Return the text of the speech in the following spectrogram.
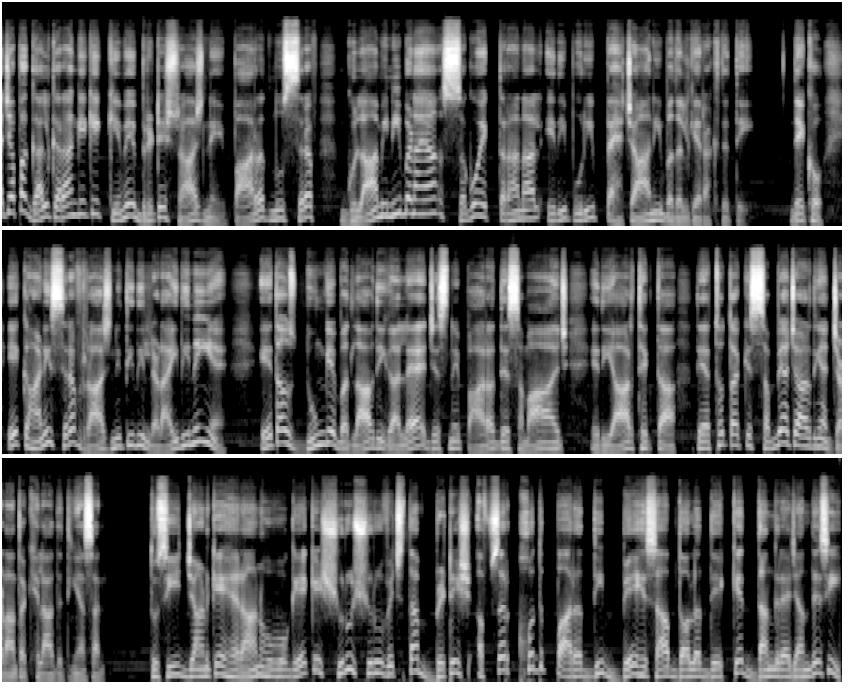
ਅੱਜ ਆਪਾਂ ਗੱਲ ਕਰਾਂਗੇ ਕਿ ਕਿਵੇਂ ਬ੍ਰਿਟਿਸ਼ ਰਾਜ ਨੇ ਭਾਰਤ ਨੂੰ ਸਿਰਫ ਗੁਲਾਮ ਹੀ ਨਹੀਂ ਬਣਾਇਆ, ਸਗੋਂ ਇੱਕ ਤਰ੍ਹਾਂ ਨਾਲ ਇਹਦੀ ਪੂਰੀ ਪਹਿਚਾਨ ਹੀ ਬਦਲ ਕੇ ਰੱਖ ਦਿੱਤੀ। ਦੇਖੋ, ਇਹ ਕਹਾਣੀ ਸਿਰਫ ਰਾਜਨੀਤੀ ਦੀ ਲੜਾਈ ਦੀ ਨਹੀਂ ਹੈ। ਇਹ ਤਾਂ ਉਸ ਡੂੰਘੇ ਬਦਲਾਅ ਦੀ ਗੱਲ ਹੈ, ਜਿਸ ਨੇ ਭਾਰਤ ਦੇ ਸਮਾਜ, ਇਹਦੀ ਆਰਥਿਕਤਾ ਤੇ ਇੱਥੋਂ ਤੱਕ ਕਿ ਸੱਭਿਆਚਾਰ ਦੀਆਂ ਜੜਾਂ ਤੱਕ ਖਿਲਾ ਦਿੱਤੀਆਂ ਸਨ। ਤੁਸੀਂ ਜਾਣ ਕੇ ਹੈਰਾਨ ਹੋਵੋਗੇ ਕਿ ਸ਼ੁਰੂ-ਸ਼ੁਰੂ ਵਿੱਚ ਤਾਂ ਬ੍ਰਿਟਿਸ਼ ਅਫਸਰ ਖੁਦ ਭਾਰਤ ਦੀ ਬੇਹਿਸਾਬ ਦੌਲਤ ਦੇਖ ਕੇ ਦੰਗ ਰਹਿ ਜਾਂਦੇ ਸੀ।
